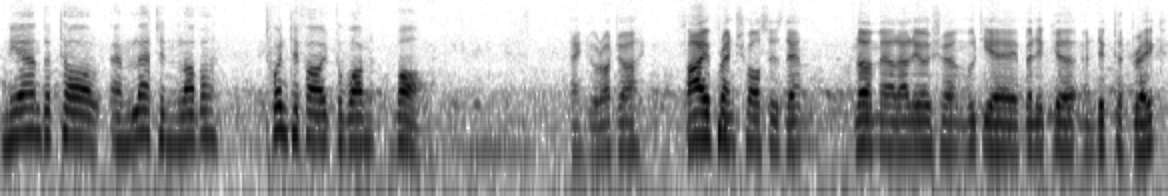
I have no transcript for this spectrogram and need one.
Neanderthal and Latin Lover, 25 to 1 Bar. Thank you, Roger. Five French horses then. Ploermel, Alyosha, Moutier, Bellicoeur, and Dicta Drake.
